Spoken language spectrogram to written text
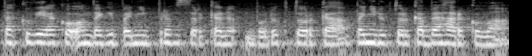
takový jako on, taky paní profesorka nebo doktorka, paní doktorka Beharková.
